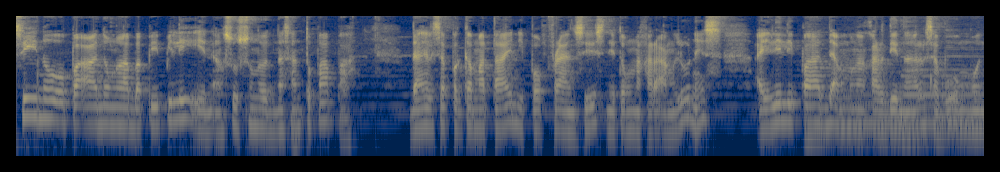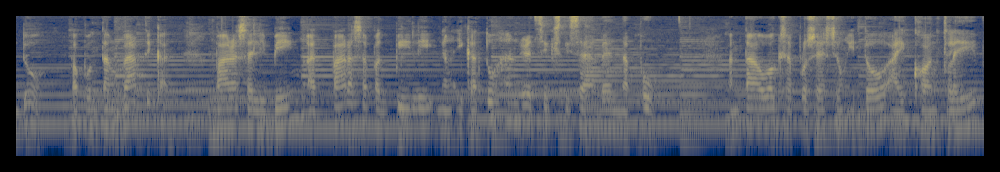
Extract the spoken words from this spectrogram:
Sino o paano nga ba pipiliin ang susunod na Santo Papa? Dahil sa pagkamatay ni Pope Francis nitong nakaraang lunes, ay lilipad ang mga kardinal sa buong mundo papuntang Vatican para sa libing at para sa pagpili ng ika-267 na Pope. Ang tawag sa prosesyong ito ay conclave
